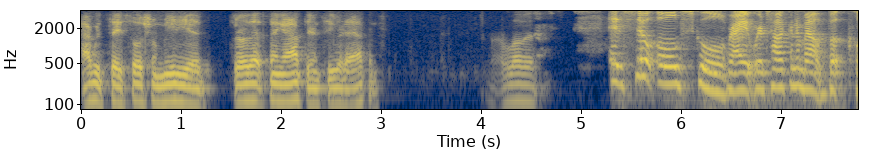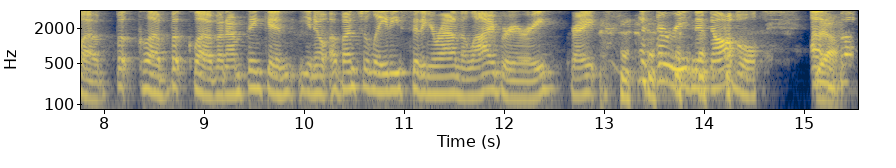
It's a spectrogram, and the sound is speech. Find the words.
I would say social media, throw that thing out there and see what happens. I love it. It's so old school, right? We're talking about book club, book club, book club. And I'm thinking, you know, a bunch of ladies sitting around the library, right? Reading a novel. Uh, yeah. But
